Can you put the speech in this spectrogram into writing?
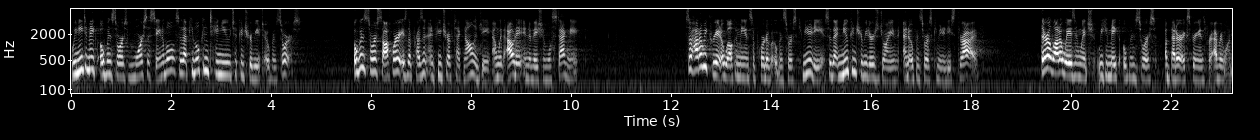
we need to make open source more sustainable so that people continue to contribute to open source. Open source software is the present and future of technology, and without it, innovation will stagnate. So how do we create a welcoming and supportive open source community so that new contributors join and open source communities thrive? There are a lot of ways in which we can make open source a better experience for everyone.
